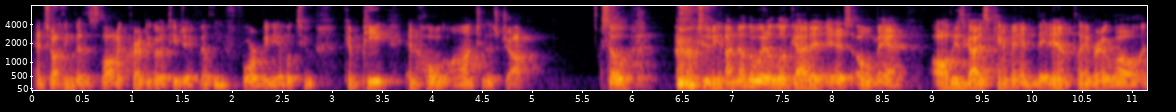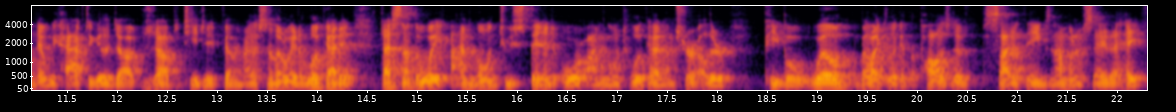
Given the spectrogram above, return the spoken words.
And so I think that there's a lot of credit to go to TJ Finley for being able to compete and hold on to this job. So, excuse me, another way to look at it is, oh man, all these guys came in, they didn't play very well, and then we have to give the job, to TJ Finley. Right? That's another way to look at it. That's not the way I'm going to spin it or I'm going to look at it. I'm sure other people will, but I like to look at the positive side of things, and I'm going to say that hey,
